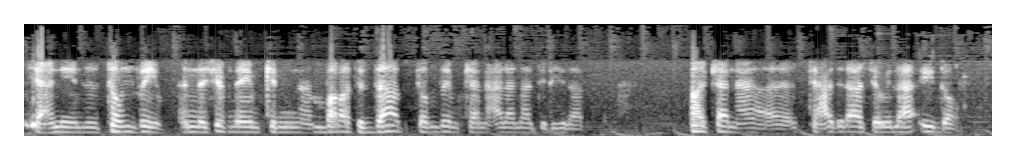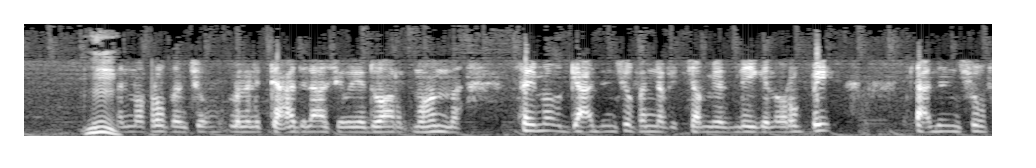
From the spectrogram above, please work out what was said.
يعني التنظيم. ان شفنا يمكن مباراة الذهاب التنظيم كان على نادي الهلال. ما كان الاتحاد الآسيوي له أي دور. مم. المفروض نشوف من الاتحاد الآسيوي أدوار مهمة. زي ما قاعد نشوف إنه في ال Champions League الأوروبي قاعد نشوف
